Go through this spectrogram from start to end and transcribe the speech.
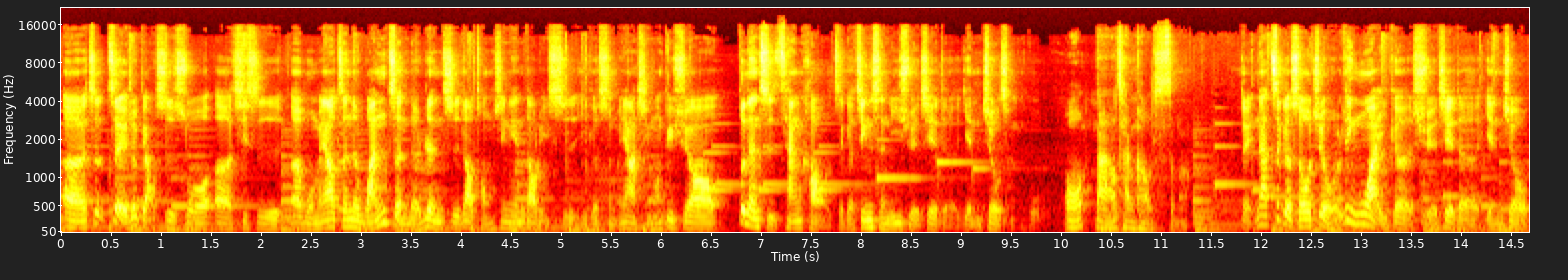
呃，这这也就表示说，呃，其实呃，我们要真的完整的认知到同性恋到底是一个什么样的情况，必须要不能只参考这个精神医学界的研究成果。哦，那要参考是什么？对，那这个时候就有另外一个学界的研究，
